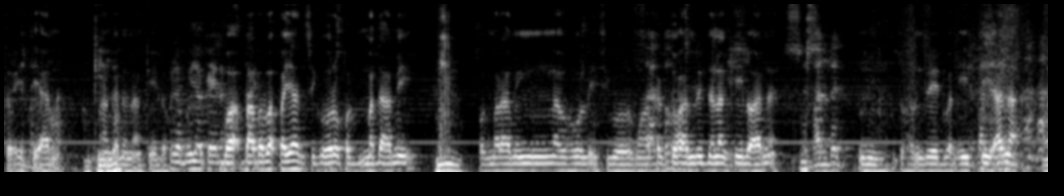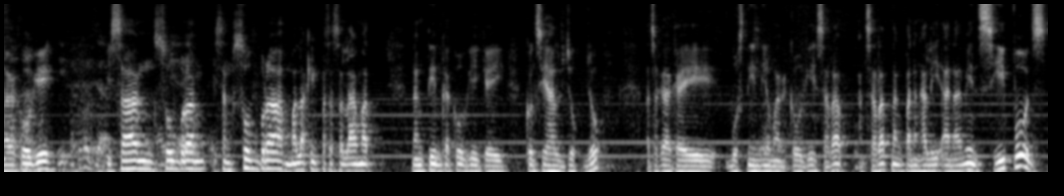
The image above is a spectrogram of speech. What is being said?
280 ana. Ang kilo? Mga ganun ang kilo. Kuya buya kay lang. Ba, bababa pa yan siguro pag madami. Hmm. Pag maraming nahuhuli siguro mga tag 200 na lang kilo ana. 500. Mm, 200, 180 ana. Mga kakugi, isang sobrang isang sobra malaking pasasalamat ng team Kakugi kay Konsihal Jok Jok at saka kay Boss Ninyo mga Kakugi. Sarap. Ang sarap ng pananghalian namin. Seafoods,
